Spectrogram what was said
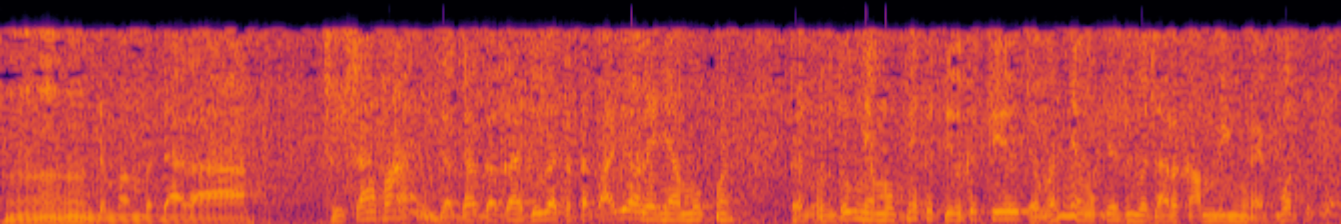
Hmm, demam berdarah Susah pak, gagah-gagah juga tetap aja oleh nyamuk mah. Dan untung nyamuknya kecil-kecil, coba nyamuknya sebesar kambing repot tuh pak.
